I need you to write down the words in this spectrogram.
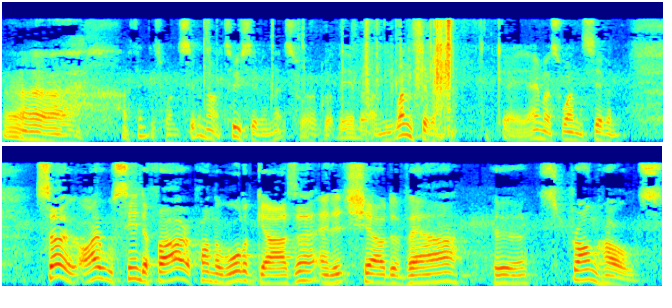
Uh, I think it's 1 7. No, 2 7. That's what I've got there. But need 1 7. Okay, Amos 1 7. So I will send a fire upon the wall of Gaza, and it shall devour her strongholds.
